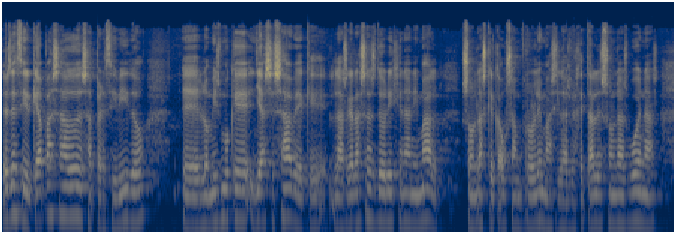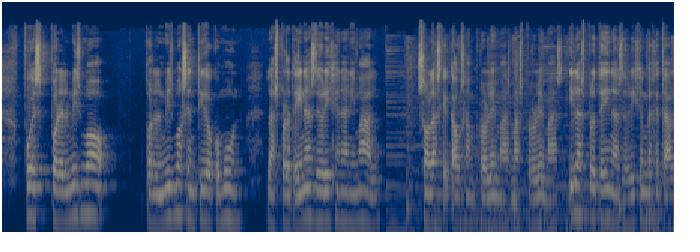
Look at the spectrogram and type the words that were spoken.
Es decir, que ha pasado desapercibido eh, lo mismo que ya se sabe que las grasas de origen animal son las que causan problemas y las vegetales son las buenas, pues por el mismo, por el mismo sentido común, las proteínas de origen animal son las que causan problemas, más problemas, y las proteínas de origen vegetal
